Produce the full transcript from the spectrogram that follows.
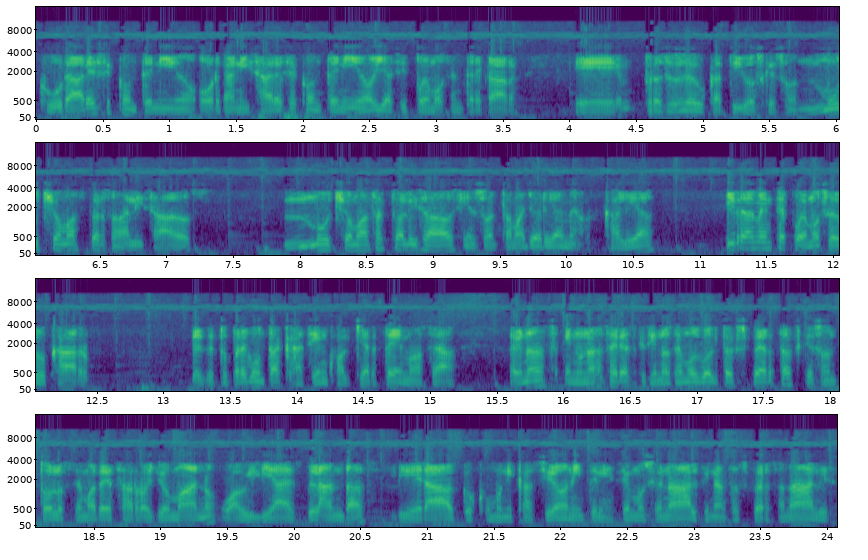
curar ese contenido, organizar ese contenido y así podemos entregar eh, procesos educativos que son mucho más personalizados, mucho más actualizados y en su alta mayoría de mejor calidad. Y realmente podemos educar, desde tu pregunta, casi en cualquier tema, o sea, hay unas, en unas áreas que sí nos hemos vuelto expertas, que son todos los temas de desarrollo humano o habilidades blandas, liderazgo, comunicación, inteligencia emocional, finanzas personales,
